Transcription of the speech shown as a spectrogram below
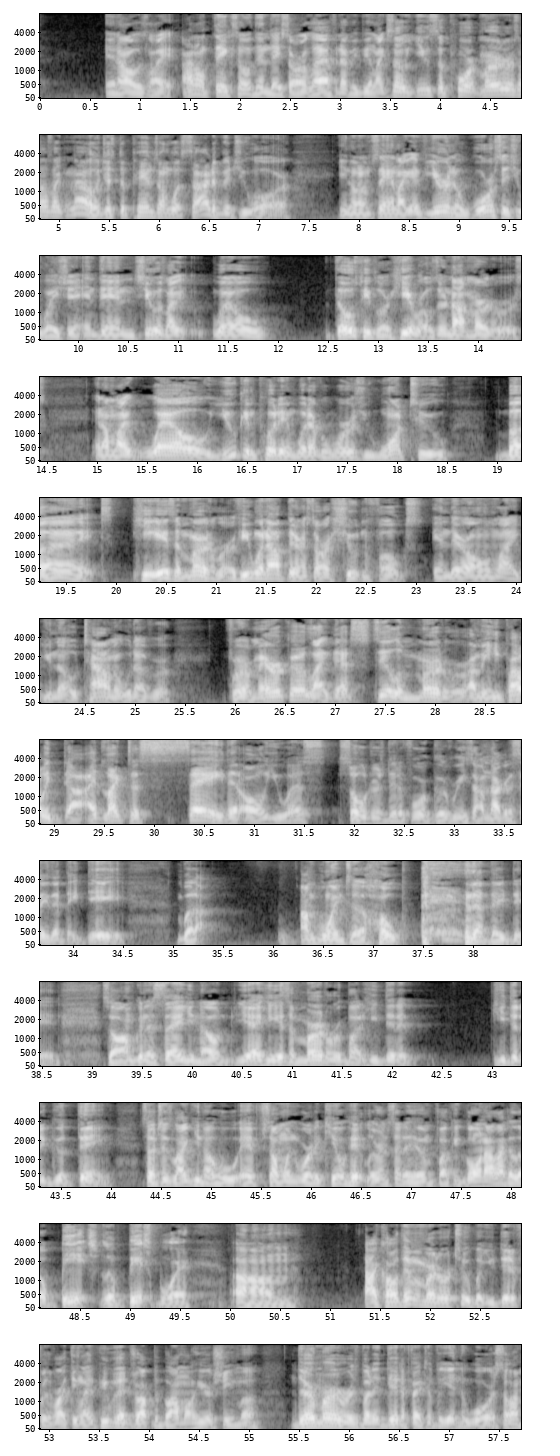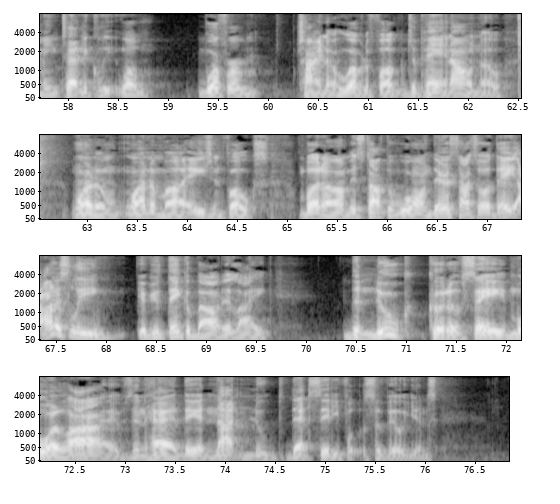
and I was like, I don't think so. Then they started laughing at me, being like, So you support murderers? I was like, No, it just depends on what side of it you are. You know what I'm saying? Like, if you're in a war situation, and then she was like, Well, those people are heroes, they're not murderers. And I'm like, Well, you can put in whatever words you want to, but he is a murderer. If he went out there and started shooting folks in their own, like, you know, town or whatever, for America, like that's still a murderer. I mean, he probably, I'd like to say that all U.S. soldiers did it for a good reason. I'm not going to say that they did, but I'm going to hope that they did. So I'm going to say, you know, yeah, he is a murderer, but he did it, he did a good thing. Such as like, you know, who, if someone were to kill Hitler instead of him fucking going out like a little bitch, little bitch boy, um, I call them a murderer too, but you did it for the right thing. Like the people that dropped the bomb on Hiroshima, they're murderers, but it did effectively end the war. So I mean, technically, well, war for China, whoever the fuck, Japan, I don't know, one of them, one of them uh, Asian folks. But um, it stopped the war on their side. So they honestly, if you think about it, like the nuke could have saved more lives than had they had not nuked that city full of civilians.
